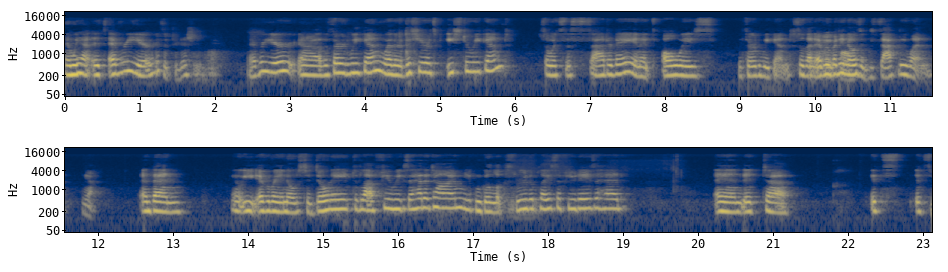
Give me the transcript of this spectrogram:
And we have it's every year. It's a tradition. Every year, uh, the third weekend, whether this year it's Easter weekend, so it's the Saturday, and it's always the third weekend, so that In everybody April. knows exactly when. Yeah. And then, you know, you, everybody knows to donate a few weeks ahead of time. You can go look through the place a few days ahead, and it uh, it's it's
